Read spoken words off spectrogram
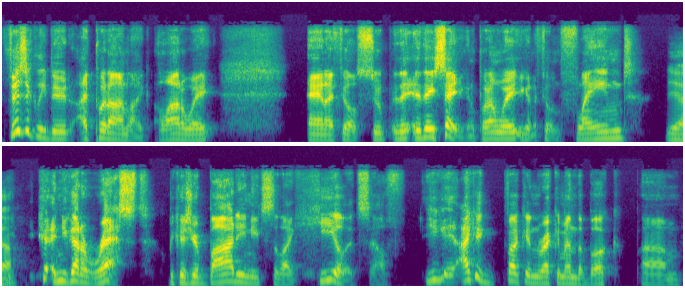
Physically, dude, I put on like a lot of weight and I feel super. They, they say you're going to put on weight, you're going to feel inflamed, Yeah. and you got to rest because your body needs to like heal itself. You, I could fucking recommend the book. Um,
